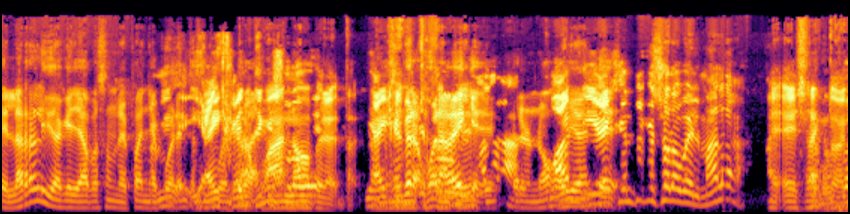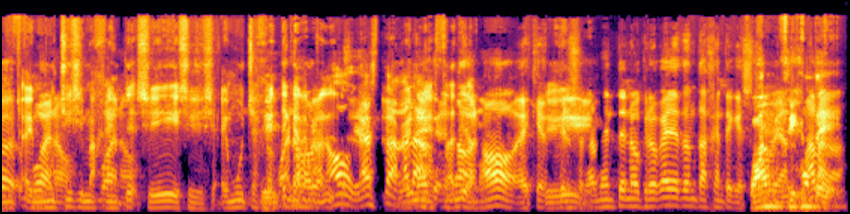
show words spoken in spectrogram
es la realidad que ya pasa en España. 40, y hay 50 gente que solo no, ve- pero y hay gente que solo ve el que- Málaga. pero no, Juan, y hay obviamente- gente que solo ve el Málaga. Eh, Exacto, hay, Bueno, hay bueno, muchísima bueno. gente. Sí, sí, sí. Hay mucha Sí, gente bueno, que no, ya está, gala. el No, no, es que Sí. personalmente no creo que haya tanta gente que solo Juan, vea el fíjate, Málaga.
